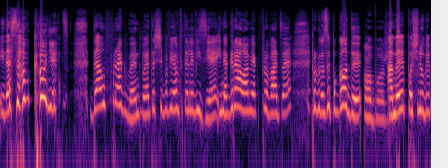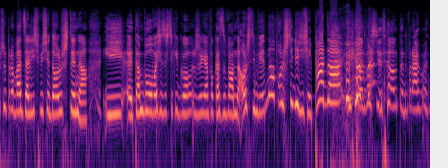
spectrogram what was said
i na sam koniec dał fragment, bo ja też się bawiłam w telewizję i nagrałam, jak prowadzę prognozę pogody. O Boże. A my po ślubie przeprowadzaliśmy się do Olsztyna i e, tam było właśnie coś takiego, że ja pokazywałam na Olsztyn, mówię, no w Olsztynie dzisiaj pada I on właśnie dał ten fragment.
